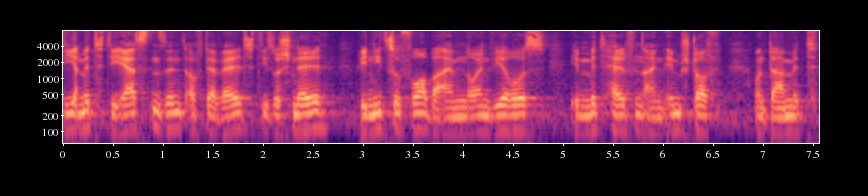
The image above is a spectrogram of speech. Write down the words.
die mit die ersten sind auf der Welt, die so schnell wie nie zuvor bei einem neuen Virus eben mithelfen, einen Impfstoff und damit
